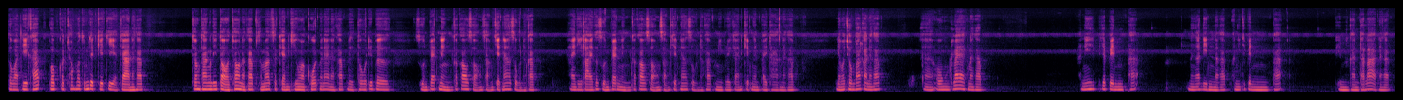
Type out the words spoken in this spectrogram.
สวัสดีครับ พบกับช่องพระสมเด็จเกจิอาจารย์นะครับ ช่องทางที่ต่อช่องนะครับ สามารถสแกน QR Code มาได้นะครับ หรือโทรที่เบอร์ 081 992 3750 นะครับ ID Line ก็ 081 992 3750 นะครับ มีบริการเก็บเงินปลายทางนะครับ เดี๋ยวมาชมพระกันนะครับอองค์แรกนะครับ อันนี้จะเป็นพระเนื้อดินนะครับ อันนี้จะเป็นพระพิมพ์กันทราชนะครับ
